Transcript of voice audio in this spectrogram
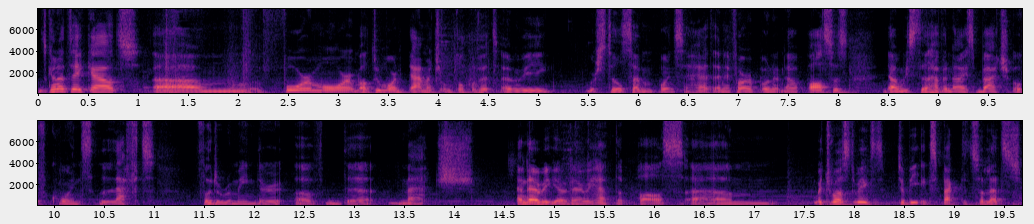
It's gonna take out um, four more, well, two more damage on top of it, and we we're still 7 points ahead, and if our opponent now passes, then we still have a nice batch of coins left for the remainder of the match. And there we go, there we have the pass, um, which was to be, to be expected, so let's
